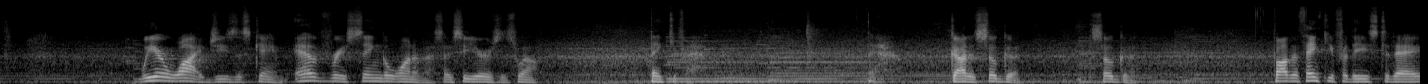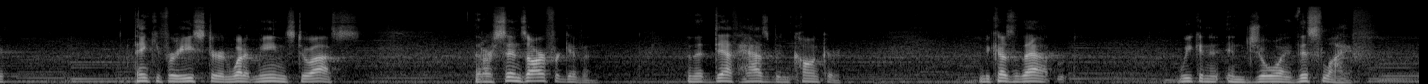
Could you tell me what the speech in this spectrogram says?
We are why Jesus came. Every single one of us. I see yours as well. Thank you for that. Yeah. God is so good. So good. Father, thank you for these today. Thank you for Easter and what it means to us that our sins are forgiven and that death has been conquered. And because of that, we can enjoy this life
